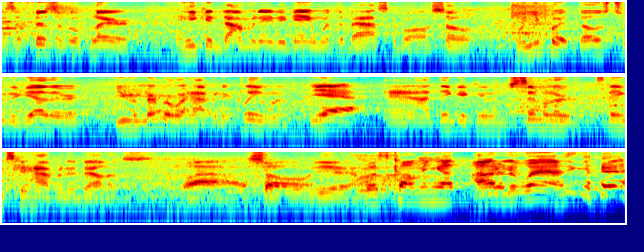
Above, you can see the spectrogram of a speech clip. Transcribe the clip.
is a physical player and he can dominate a game with the basketball. So when you put those two together, you remember what happened in Cleveland. Yeah. And I think it can similar things can happen in Dallas. Wow. So yeah. what's coming I out of the it- I West? think, it, I,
